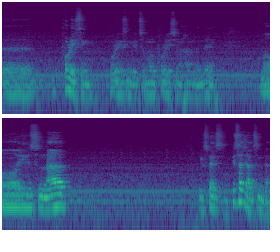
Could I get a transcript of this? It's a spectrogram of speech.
에, polishing polishing 전문 polishing을 하는 건데 뭐 it's not expensive 비싸지 않습니다.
